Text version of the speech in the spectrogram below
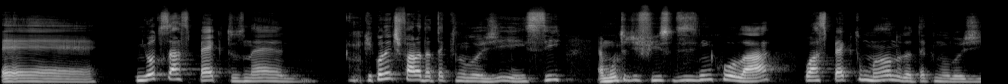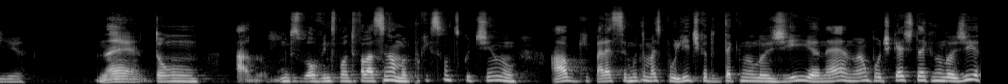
é, em outros aspectos, né? Porque quando a gente fala da tecnologia em si, é muito difícil desvincular o aspecto humano da tecnologia, né? Então, muitos ouvintes podem falar assim, não, mas por que vocês estão discutindo algo que parece ser muito mais política do que tecnologia, né? Não é um podcast de tecnologia,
